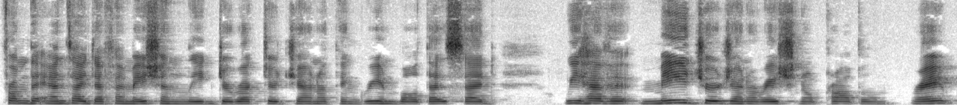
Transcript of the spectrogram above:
from the Anti Defamation League director Jonathan Greenblatt that said, We have a major generational problem, right?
